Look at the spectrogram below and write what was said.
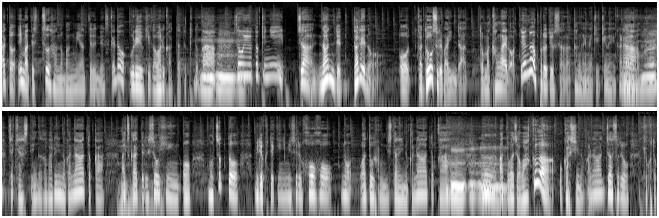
あと今私通販の番組やってるんですけど売れ行きが悪かった時とか、そういう時にじゃあなんで誰のをがどうすればいいんだと、まあ、考えろっていうのはプロデューサーが考えなきゃいけないかならね。じゃあキャスティングが悪いのかなとか扱ってる商品をもうちょっと魅力的に見せる方法のはどういうふうにしたらいいのかなとか。うんうんうん、あとはじゃあ枠がおかしいのかな。じゃあそれを局と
